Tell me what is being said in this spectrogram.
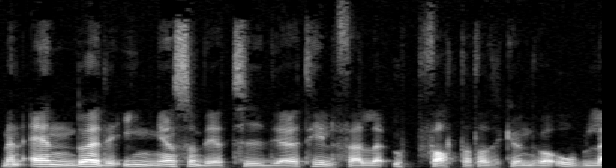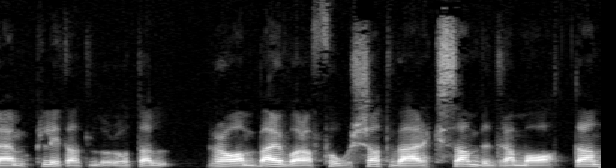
Men ändå är det ingen som vid ett tidigare tillfälle uppfattat att det kunde vara olämpligt att låta Ramberg vara fortsatt verksam vid Dramaten.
